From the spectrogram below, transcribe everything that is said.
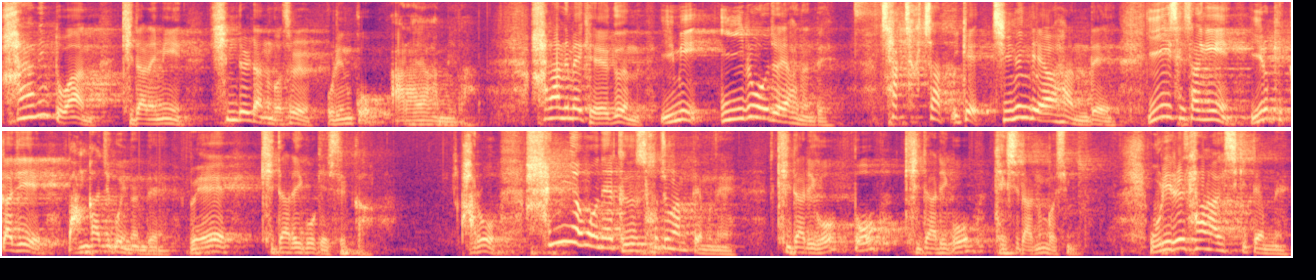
하나님 또한 기다림이 힘들다는 것을 우리는 꼭 알아야 합니다. 하나님의 계획은 이미 이루어져야 하는데 착착착 이렇게 진행되어야 하는데 이 세상이 이렇게까지 망가지고 있는데 왜 기다리고 계실까? 바로 한 영혼의 그 소중함 때문에 기다리고 또 기다리고 계시다는 것입니다. 우리를 사랑하시기 때문에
